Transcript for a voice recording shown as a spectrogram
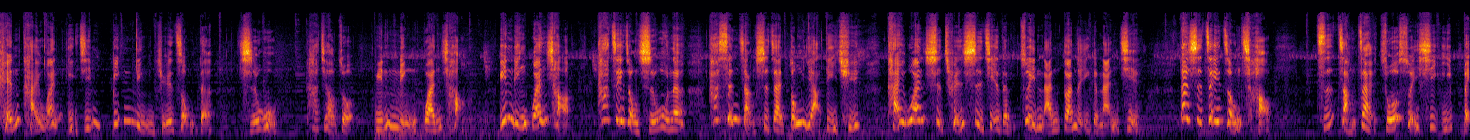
全台湾已经濒临绝种的植物，它叫做云林观草。云林观草，它这种植物呢，它生长是在东亚地区，台湾是全世界的最南端的一个南界，但是这一种草只长在浊水溪以北，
